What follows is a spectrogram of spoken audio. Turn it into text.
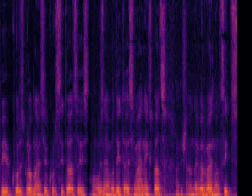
pie kuras problēmas, jebkuras situācijas uzņēmuma vadītājs ir vainīgs pats. Viņš nevar vainot citus.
